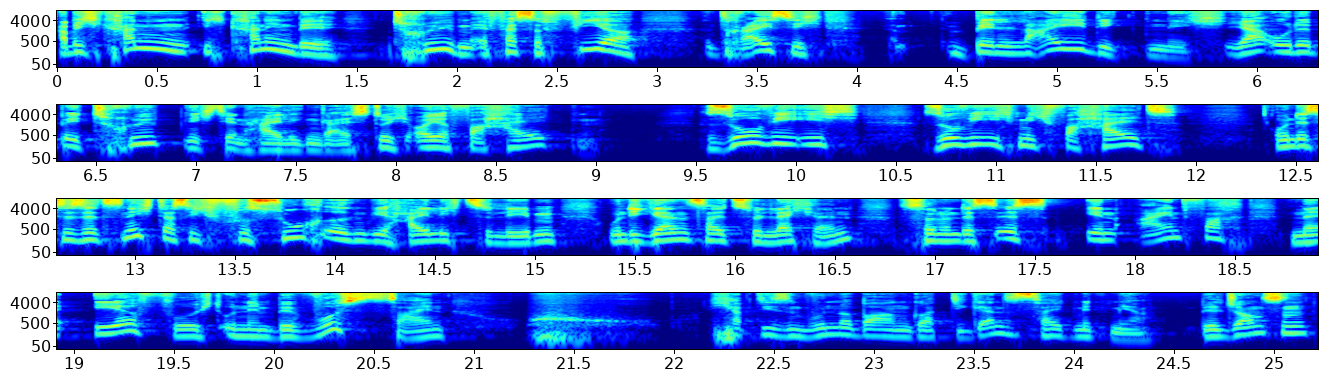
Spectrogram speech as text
Aber ich kann, ich kann ihn betrüben. Epheser 4, 30 beleidigt nicht, ja, oder betrübt nicht den Heiligen Geist durch euer Verhalten. So wie ich, so wie ich mich verhalte. Und es ist jetzt nicht, dass ich versuche, irgendwie heilig zu leben und die ganze Zeit zu lächeln, sondern es ist in einfach einer Ehrfurcht und einem Bewusstsein, ich habe diesen wunderbaren Gott die ganze Zeit mit mir. Bill Johnson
